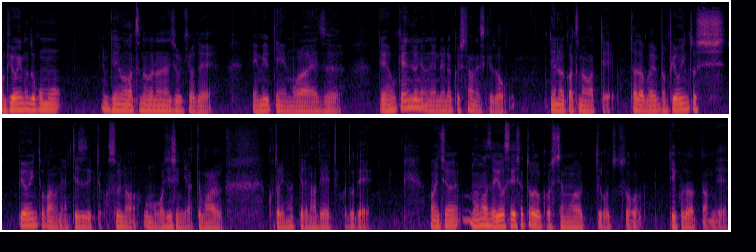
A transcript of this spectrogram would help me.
病院もどこも電話がつながらない状況で、えー見てもらえずで保健所にはね連絡したんですけど連絡がつながってただ病院とし病院とかのね手続きとかそういうのをもうご自身でやってもらうことになってるのでということで、まあ、一応、まあ、まずは陽性者登録をしてもらうってこととっていうことだったんで、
